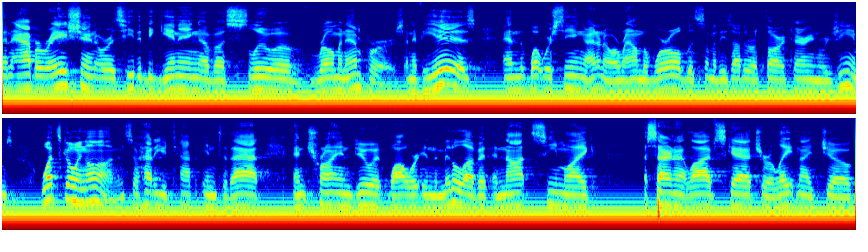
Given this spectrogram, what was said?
an aberration or is he the beginning of a slew of Roman emperors? And if he is, and what we're seeing, I don't know, around the world with some of these other authoritarian regimes, what's going on? And so, how do you tap into that and try and do it while we're in the middle of it and not seem like a Saturday Night Live sketch or a late night joke,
